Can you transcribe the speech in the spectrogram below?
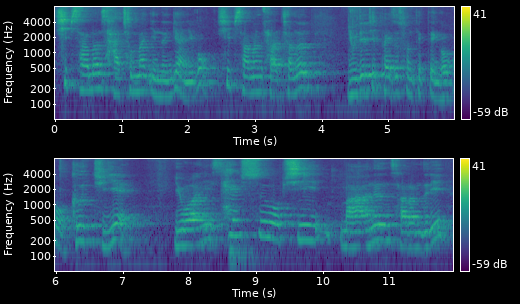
14만 4천만 있는 게 아니고 14만 4천은 유대 지파에서 선택된 거고 그 뒤에 요한이 셀 수 없이 많은 사람들이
